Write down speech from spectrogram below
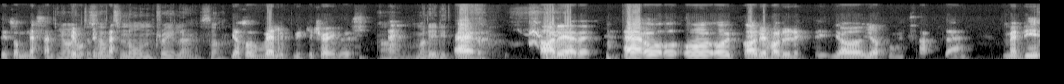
Det är som nästan, Jag har det- inte det sett nästan, någon trailer, så jag såg väldigt mycket trailers. ja, men det är ditt Äh, Ja, det är det. Äh, och, och, och, och, ja, det har du rätt i. Jag, jag får mitt straff där. Men det,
